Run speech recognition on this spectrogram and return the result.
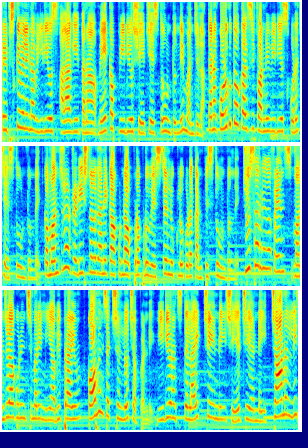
ట్రిప్స్కి వెళ్ళిన వీడియోస్ అలాగే తన మేకప్ వీడియోస్ షేర్ చేస్తూ ఉంటుంది మంజుల. తన కొడుకుతో కలిసి ఫన్నీ వీడియోస్ కూడా చేస్తూ ఉంటుంది. ఇక మంజుల ట్రెడిషనల్ గానే కాకుండా అప్పుడప్పుడు వెస్టర్న్ లుక్లో కూడా కనిపిస్తూ ఉంటుంది. చూసారు కదా ఫ్రెండ్స్ మంజుల గురించి మరి మీ అభిప్రాయం? కామెంట్ సెక్షన్లో చెప్పండి. వీడియో నచ్చితే లైక్ చేయండి షేర్ చేయండి. ఛానల్ని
